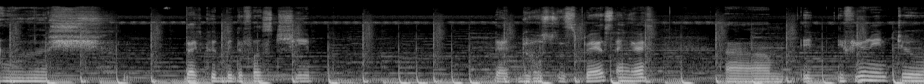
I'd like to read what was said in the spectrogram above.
uh, that could be the first ship that goes to space. And guys um, it, if you need to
